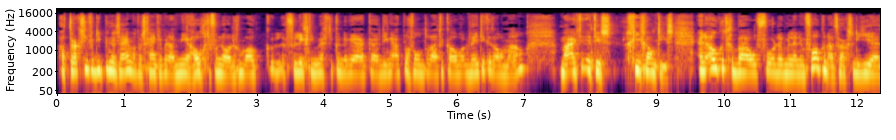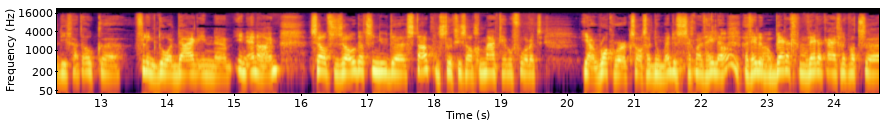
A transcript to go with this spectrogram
attractieverdiepingen zijn. Want waarschijnlijk heb je daar meer hoogte voor nodig om ook verlichting weg te kunnen werken, dingen uit het plafond te laten komen, weet ik het allemaal. Maar het, het is gigantisch. En ook het gebouw voor de Millennium Falcon attractie, die, die gaat ook uh, flink door daar in, uh, in Anaheim. Zelfs zo dat ze nu de staalconstructies al gemaakt hebben voor het ja, rockwork, zoals ze het noemen. Dus zeg maar het hele, oh, het hele wow. bergwerk eigenlijk wat, uh,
